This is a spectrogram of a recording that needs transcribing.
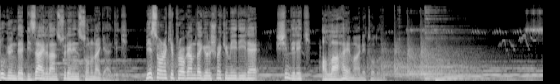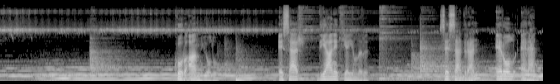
Bugün de bize ayrılan sürenin sonuna geldik. Bir sonraki programda görüşmek ümidiyle şimdilik Allah'a emanet olun. Kur'an Yolu Eser Diyanet Yayınları Seslendiren Erol Eren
